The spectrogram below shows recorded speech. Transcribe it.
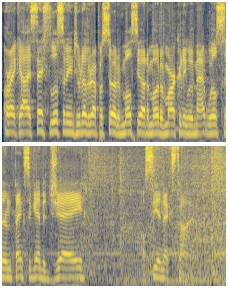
All right, guys, thanks for listening to another episode of Mostly Automotive Marketing with Matt Wilson. Thanks again to Jay. I'll see you next time.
